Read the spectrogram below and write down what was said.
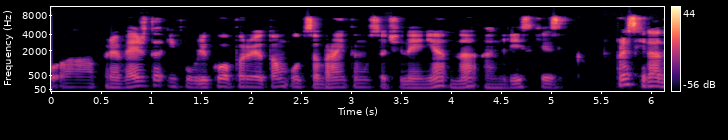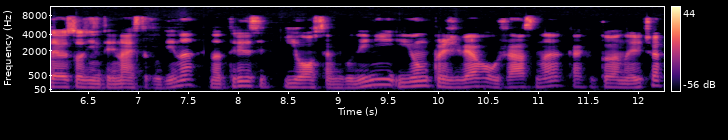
а, превежда и публикува първия том от събраните му съчинения на английски язик. През 1913 година, на 38 години, Юнг преживява ужасна, както той я нарича,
